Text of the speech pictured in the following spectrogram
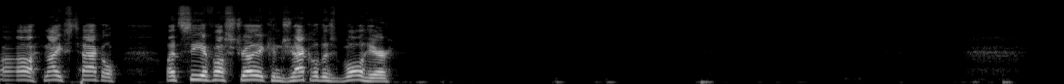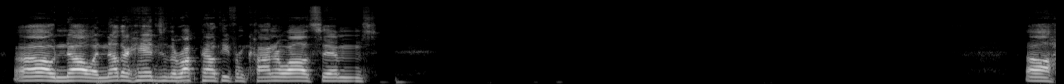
Oh, nice tackle. Let's see if Australia can jackal this ball here. Oh no, another hands in the ruck penalty from Connor Wallace Sims. Oh,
